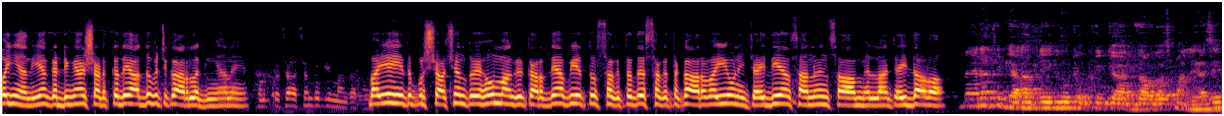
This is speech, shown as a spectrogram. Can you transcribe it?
ਭਈਆਂ ਦੀਆਂ ਗੱਡੀਆਂ ਸੜਕ ਦੇ ਅੱਧ ਵਿਚਕਾਰ ਲੱਗੀਆਂ ਨੇ। ਹੁਣ ਪ੍ਰਸ਼ਾਸਨ ਤੋਂ ਕੀ ਮੰਗ ਕਰਦੇ? ਭਾਈ ਅਸੀਂ ਤਾਂ ਪ੍ਰਸ਼ਾਸਨ ਤੋਂ ਇਹੋ ਮੰਗ ਕਰਦੇ ਆ ਵੀ ਇਹ ਤੋਂ ਸਖਤ ਤੇ ਸਖਤ ਕਾਰਵਾਈ ਹੋਣੀ ਚਾਹੀਦੀ ਆ ਸਾਨੂੰ ਇਨਸਾਫ ਮਿਲਣਾ ਚਾਹੀਦਾ ਵਾ। ਮੈਂ ਨਾ ਇੱਥੇ 11 ਤਰੀਕ ਨੂੰ ਚੌਕੀ ਇੰਚਾਰਜ ਦਾ ਉਹਦਾ ਸੰਭਾਲਿਆ ਸੀ।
